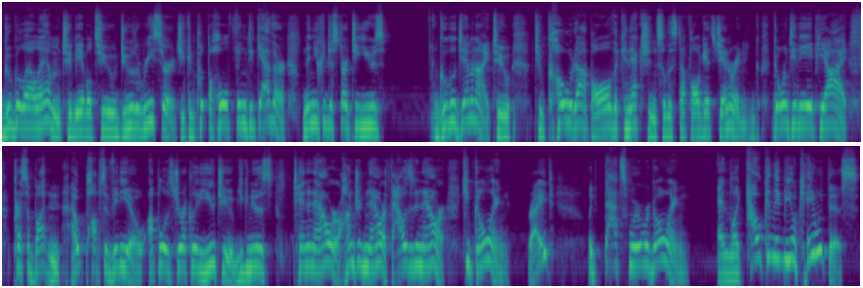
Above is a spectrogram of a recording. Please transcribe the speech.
Google LM to be able to do the research. You can put the whole thing together. And then you can just start to use Google Gemini to to code up all the connections so the stuff all gets generated. Go into the API, press a button, out pops a video, uploads directly to YouTube. You can do this 10 an hour, 100 an hour, 1000 an hour. Keep going, right? Like that's where we're going. And like how can they be okay with this?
